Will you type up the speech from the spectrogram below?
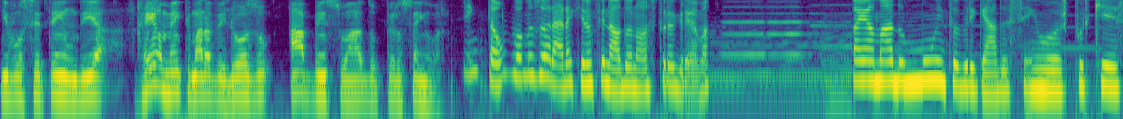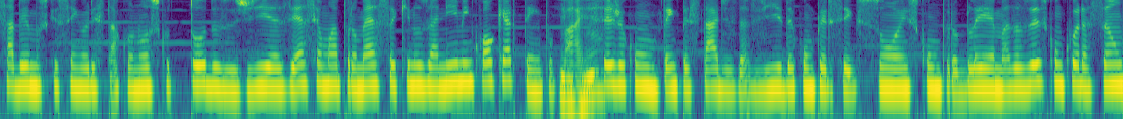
e você tenha um dia realmente maravilhoso, abençoado pelo Senhor. Então, vamos orar aqui no final do nosso programa. Pai amado, muito obrigada, Senhor, porque sabemos que o Senhor está conosco todos os dias e essa é uma promessa que nos anima em qualquer tempo, Pai. Uhum. Seja com tempestades da vida, com perseguições, com problemas, às vezes com o coração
